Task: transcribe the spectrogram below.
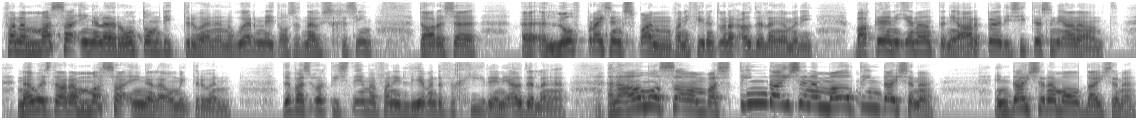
van 'n massa engele rondom die troon. En hoor net, ons het nou gesien, daar is 'n 'n lofprysingsspan van die 24 ouderlinge met die bakke in die een hand en die harpe, die siters in die ander hand. Nou is daar 'n massa engele om die troon. Dit was ook die stemme van die lewende figure en die ouderlinge. Hulle almal saam was 10000 maal 10000 en duisende maal duisende.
